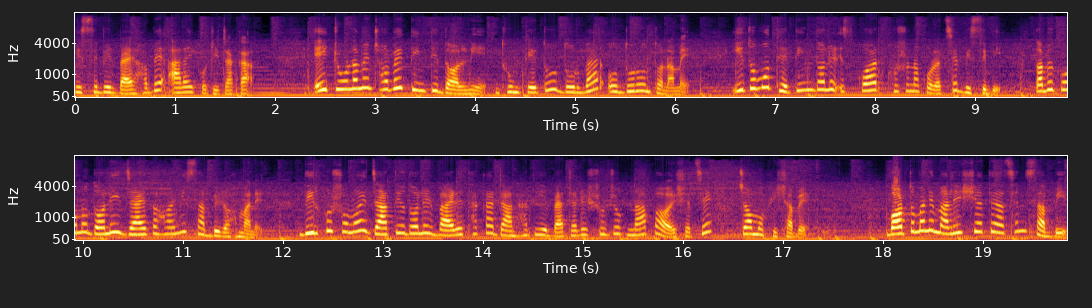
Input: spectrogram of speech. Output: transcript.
বিসিবির ব্যয় হবে আড়াই কোটি টাকা। এই টুর্নামেন্ট হবে তিনটি দল নিয়ে, ধূমকেতু, দুর্বার ও দুরন্ত নামে। ইতোমধ্যে তিন দলের স্কোয়াড ঘোষণা করেছে বিসিবি। তবে কোনো দলেই জায়গা হয়নি সাব্বির রহমানের। দীর্ঘ সময় জাতীয় দলের বাইরে থাকা ডানহাতি এ ব্যাটারের সুযোগ না পাওয়া এসেছে চমক হিসাবে। বর্তমানে মালয়েশিয়াতে আছেন সাব্বির।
